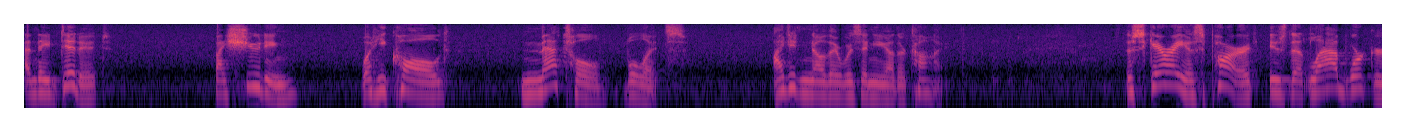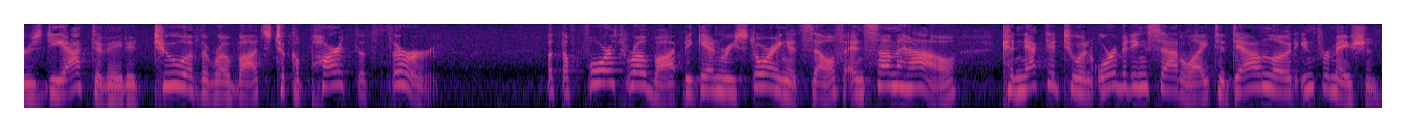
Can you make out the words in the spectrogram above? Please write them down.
And they did it by shooting what he called metal bullets. I didn't know there was any other kind. The scariest part is that lab workers deactivated two of the robots, took apart the third. But the fourth robot began restoring itself and somehow connected to an orbiting satellite to download information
